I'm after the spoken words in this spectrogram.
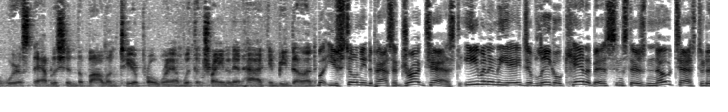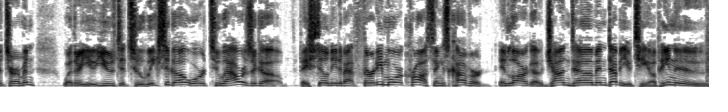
we're establishing the volunteer program with the training and how it can be done. But you still need to pass a drug test, even in the age of legal cannabis, since there's no test to determine determine whether you used it two weeks ago or two hours ago. They still need about 30 more crossings covered. In Largo, John Domen WTOP News.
